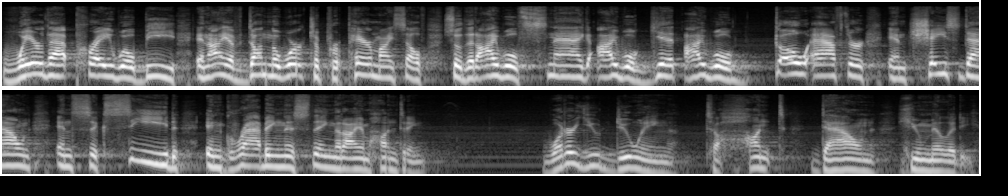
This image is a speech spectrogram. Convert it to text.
where that prey will be, and I have done the work to prepare myself so that I will snag, I will get, I will go after and chase down and succeed in grabbing this thing that I am hunting. What are you doing to hunt down humility?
